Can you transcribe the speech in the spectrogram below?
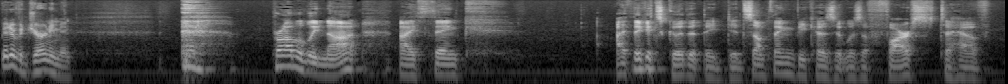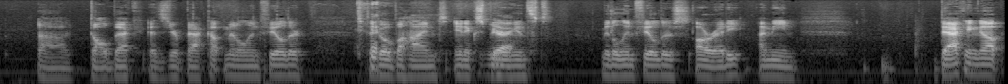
Bit of a journeyman. Probably not. I think I think it's good that they did something because it was a farce to have uh, Dalbec as your backup middle infielder to go behind inexperienced yeah. middle infielders already. I mean, backing up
